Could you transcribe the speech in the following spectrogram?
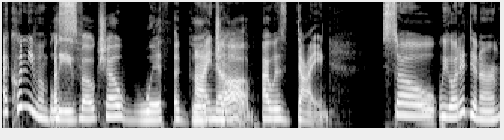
I couldn't even a believe smoke show with a good I know. job. I was dying. So we go to dinner.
